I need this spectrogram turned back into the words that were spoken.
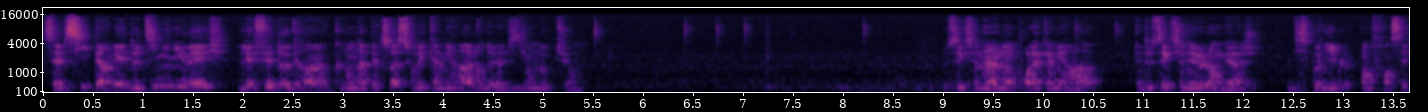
Celle-ci permet de diminuer l'effet de grain que l'on aperçoit sur les caméras lors de la vision nocturne. de sélectionner un nom pour la caméra et de sélectionner le langage disponible en français.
